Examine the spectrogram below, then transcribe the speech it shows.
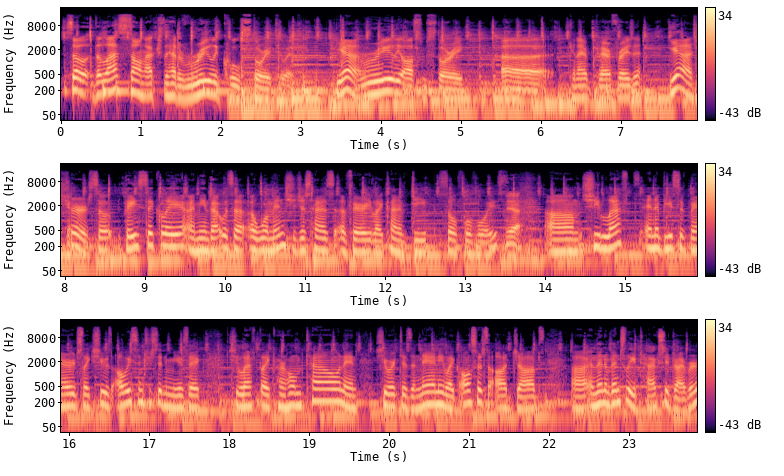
So the last song actually had a really cool story to it. Yeah. Really awesome story. Uh, can I paraphrase it? Yeah, sure. So basically, I mean, that was a, a woman. She just has a very, like, kind of deep, soulful voice. Yeah. Um, she left an abusive marriage. Like, she was always interested in music. She left, like, her hometown and she worked as a nanny, like, all sorts of odd jobs. Uh, and then eventually a taxi driver.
